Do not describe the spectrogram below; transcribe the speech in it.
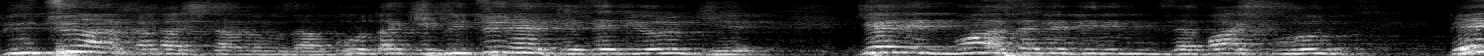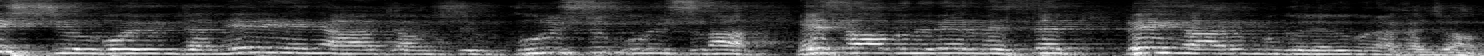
Bütün arkadaşlarımıza, buradaki bütün herkese diyorum ki gelin muhasebe birimimize başvurun. 5 yıl boyunca nereye ne harcamışım, kuruşu kuruşuna hesabını vermezsem ben yarın bu görevi bırakacağım.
